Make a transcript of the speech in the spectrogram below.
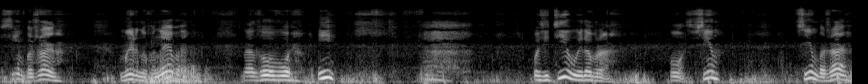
Всім бажаю мирного неба над головою. І позитиву і добра. От, всім, всім бажаю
